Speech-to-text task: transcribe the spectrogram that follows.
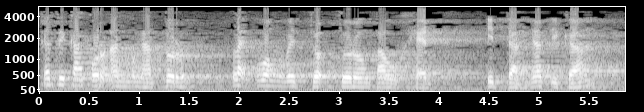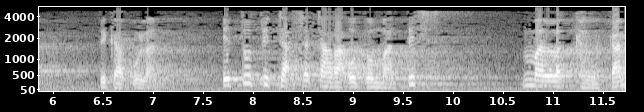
Ketika Quran mengatur lek wong wedok durung tau head, idahnya tiga, tiga bulan. Itu tidak secara otomatis melegalkan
